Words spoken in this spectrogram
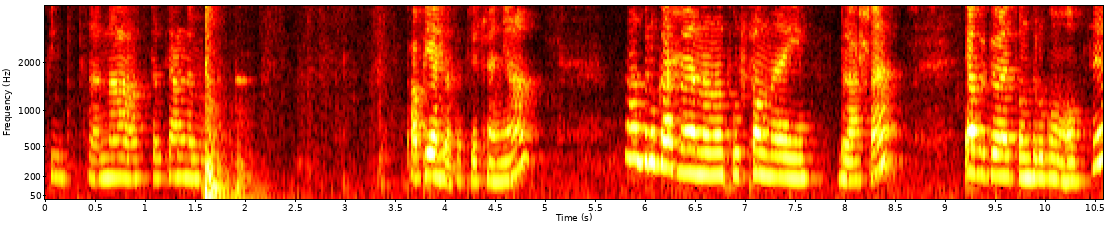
pizzę na specjalnym papierze do pieczenia, a druga, że na natłuszczonej blasze. Ja wybiorę tą drugą opcję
